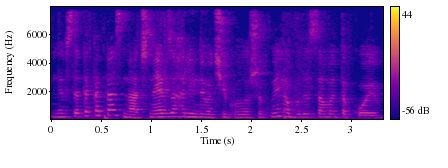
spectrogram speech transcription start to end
Не все так однозначно. Я взагалі не очікувала, що книга буде саме такою.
